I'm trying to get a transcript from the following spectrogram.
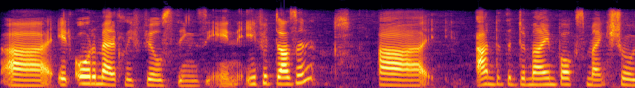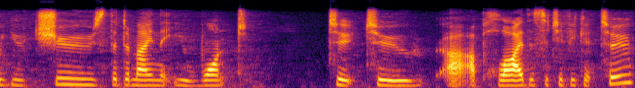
Uh, it automatically fills things in. If it doesn't, uh, under the domain box, make sure you choose the domain that you want to, to uh, apply the certificate to.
